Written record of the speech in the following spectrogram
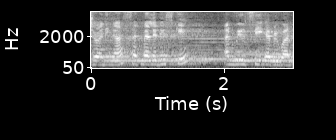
Joining us at Melodyscape, and we'll see everyone.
